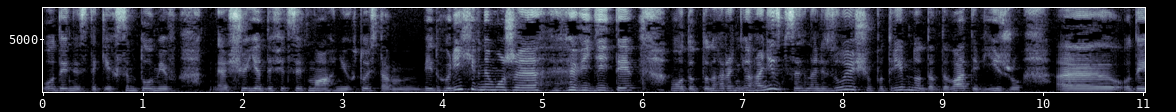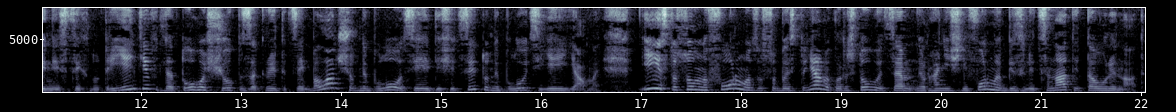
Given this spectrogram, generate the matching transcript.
один із таких симптомів, е, що є дефіцит магнію. Хтось там від горіхів не може відійти. От, тобто організм сигналізує, що потрібно давати в їжу е, один із цих нутрієнтів для того, щоб закрити цей баланс, щоб не було цієї дефіциту, не було цієї ями. І стосовно форм, от особисто я використовую це органічні форми безгліцинат і тауринат.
